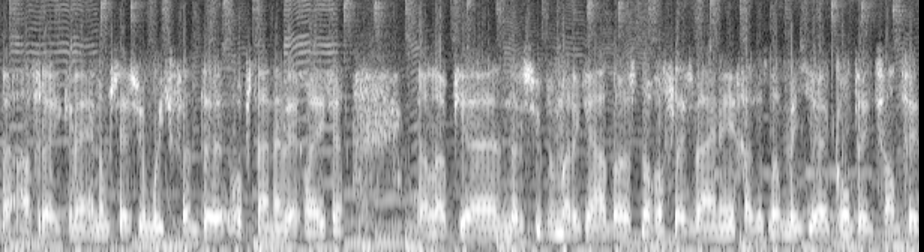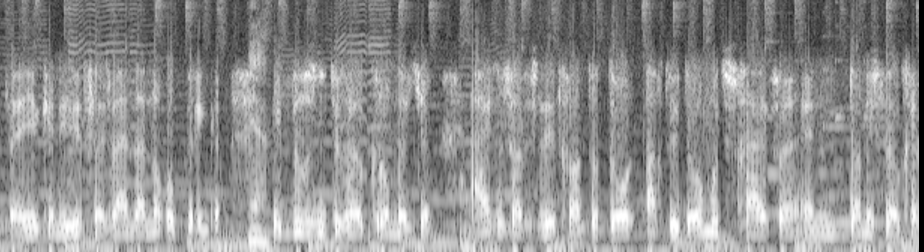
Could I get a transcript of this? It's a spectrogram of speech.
eh, afrekenen en om 6 uur moet je van de opstaan en wegwezen. Dan loop je naar de supermarkt, je haalt nog eens nog een fles wijn en je gaat dus nog met je kont in het zand zitten en je kan die fles wijn daar nog op drinken. Ik bedoel, het is natuurlijk heel krom dat je, eigenlijk zouden ze dit gewoon tot door, 8 uur door moeten schuiven en dan is er ook geen,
